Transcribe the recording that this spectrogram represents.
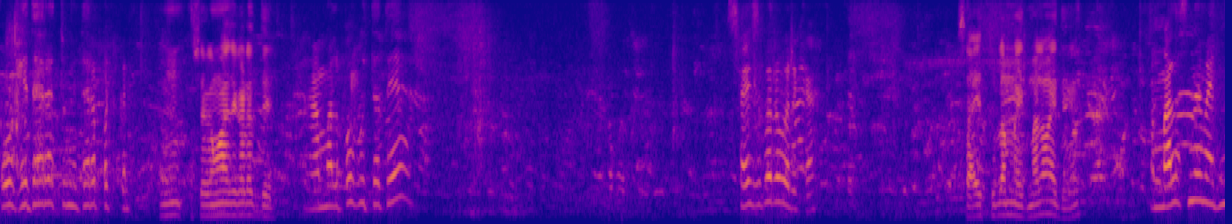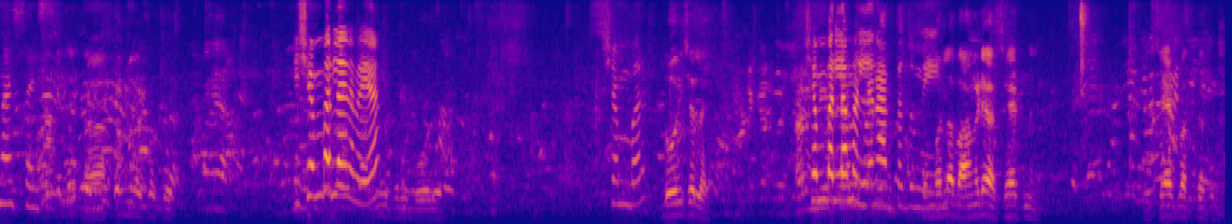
हो हे धरा तुम्ही धरा पटकन. हम्म, सगळं माझ्याकडे दे. आम्हाला बघू तर ते साईज बरोबर आहे का? साईज तुला माहीत मला माहिती आहे मलाच नाही माहीत माझी साईज का ही शंभरला आहे ना भैया? शंभर? दोनशेला आहे. शंभरला म्हणलं ना आता तुम्ही. शंभरला बांगड्या सेट नाही. सेट बघता तुम्ही.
